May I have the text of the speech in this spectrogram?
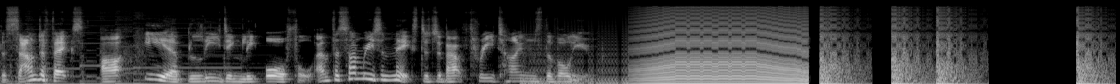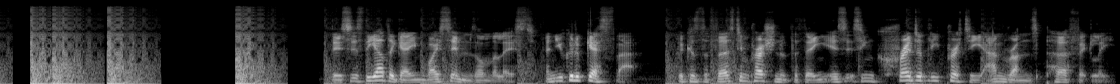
the sound effects are ear-bleedingly awful and for some reason mixed at about three times the volume. This is the other game by Sims on the list, and you could have guessed that, because the first impression of the thing is it's incredibly pretty and runs perfectly.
